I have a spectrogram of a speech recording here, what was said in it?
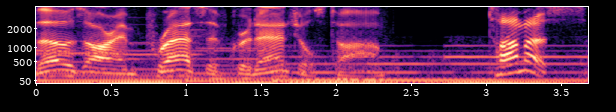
Those are impressive credentials, Tom. Thomas,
